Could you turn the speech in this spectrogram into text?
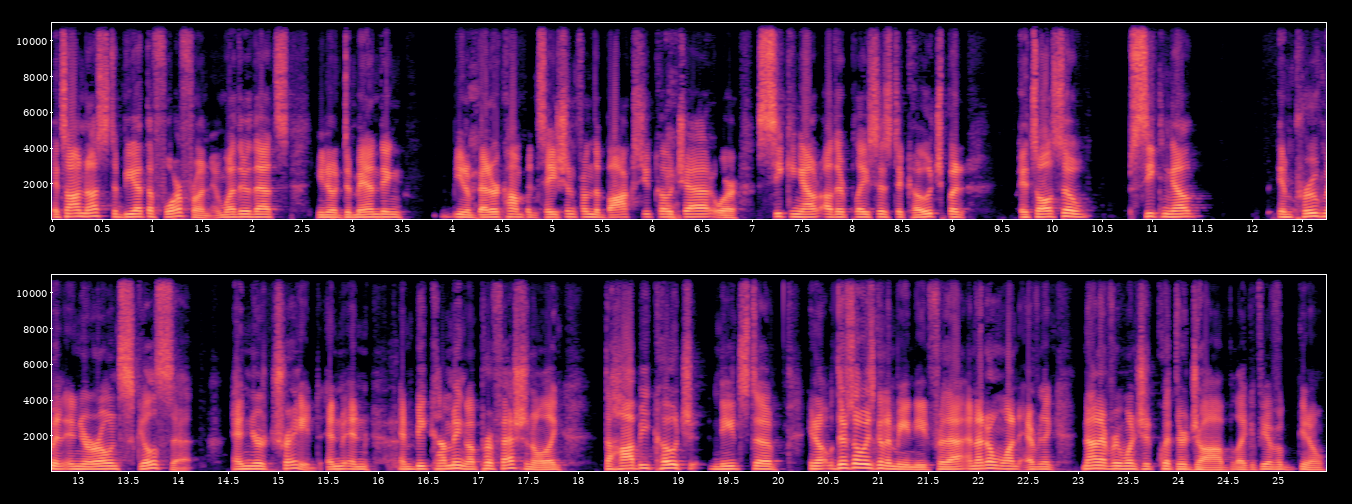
it's on us to be at the forefront. And whether that's you know demanding you know better compensation from the box you coach at or seeking out other places to coach but it's also seeking out improvement in your own skill set and your trade and and and becoming a professional. Like the hobby coach needs to you know there's always going to be a need for that and i don't want everything not everyone should quit their job like if you have a you know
